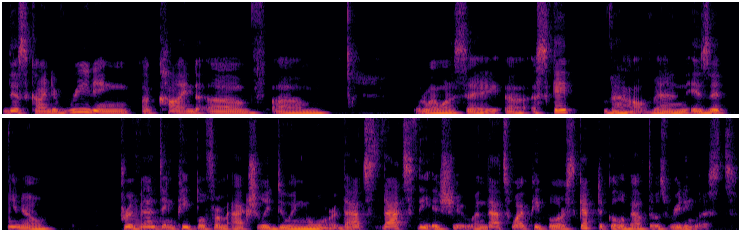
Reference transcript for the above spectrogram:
this kind of reading a kind of, um, what do I want to say, uh, escape valve? And is it, you know, preventing people from actually doing more? That's that's the issue, and that's why people are skeptical about those reading lists.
